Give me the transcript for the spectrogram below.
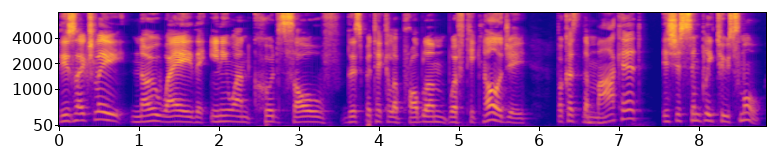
there's actually no way that anyone could solve this particular problem with technology because the Mhm. market is just simply too small.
